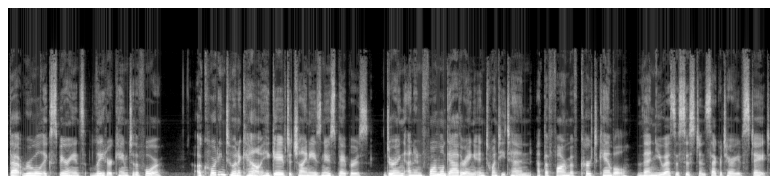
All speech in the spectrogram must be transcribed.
That rural experience later came to the fore. According to an account he gave to Chinese newspapers, during an informal gathering in 2010 at the farm of Kurt Campbell, then U.S. Assistant Secretary of State,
